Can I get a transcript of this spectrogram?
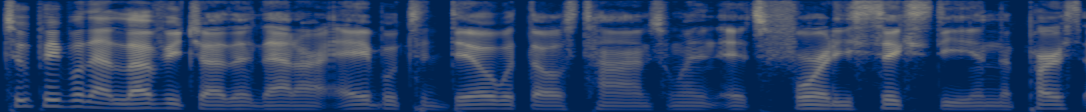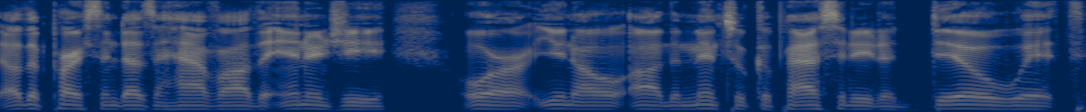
two people that love each other that are able to deal with those times when it's 40 60 and the other person doesn't have all the energy or you know uh, the mental capacity to deal with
